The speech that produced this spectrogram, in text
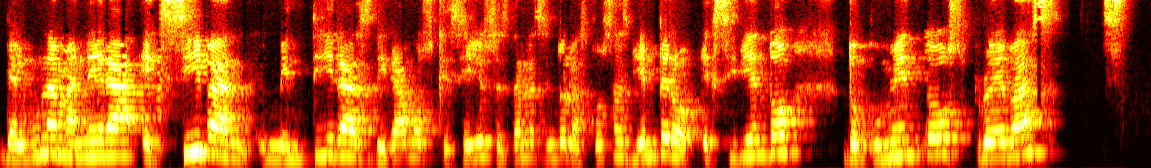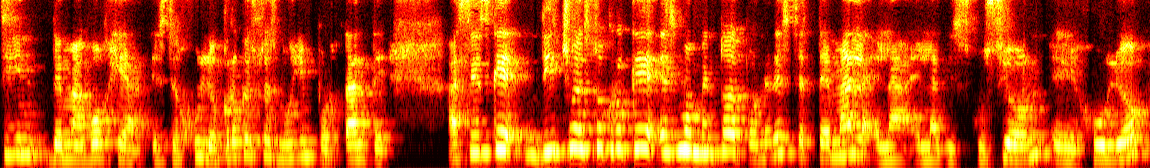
de alguna manera exhiban mentiras, digamos que si ellos están haciendo las cosas bien, pero exhibiendo documentos, pruebas sin demagogia, este Julio. Creo que eso es muy importante. Así es que, dicho esto, creo que es momento de poner este tema en la, discusión, eh, Julio,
